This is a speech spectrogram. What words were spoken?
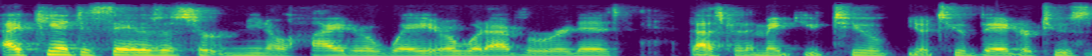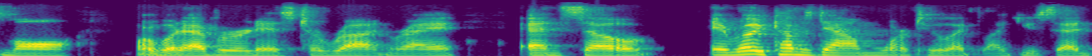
i can't just say there's a certain you know height or weight or whatever it is that's going to make you too you know too big or too small or whatever it is to run, right? And so it really comes down more to it, like you said.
